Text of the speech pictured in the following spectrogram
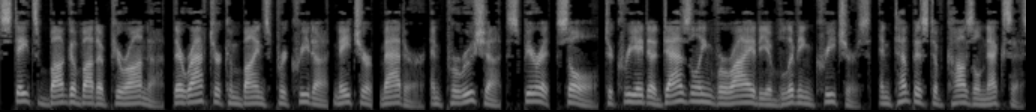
states Bhagavata Purana, thereafter combines prakriti nature, matter and purusha spirit, soul to create a dazzling variety of living creatures, and tempest of causal nexus.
